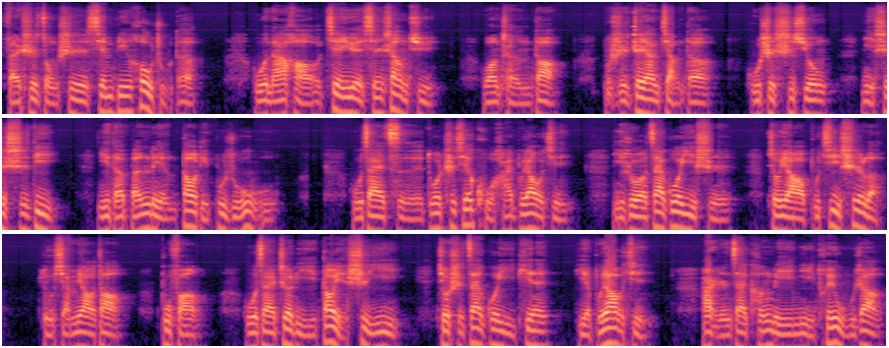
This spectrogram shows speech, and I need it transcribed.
凡事总是先宾后主的。吾哪好僭越先上去？”王承恩道：“不是这样讲的，吾是师兄，你是师弟，你的本领到底不如吾。”吾在此多吃些苦还不要紧，你若再过一时，就要不济事了。刘香庙道：“不妨，吾在这里倒也适意，就是再过一天也不要紧。”二人在坑里你推吾让，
